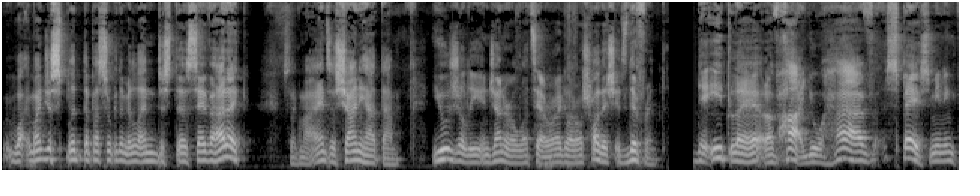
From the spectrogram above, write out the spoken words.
Why, why don't you split the pasuk in the middle and just uh, save a headache? So like my answer shani hatam. Usually, in general, let's say a regular Rosh Chodesh, it's different. Deit le ravha. You have space, meaning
